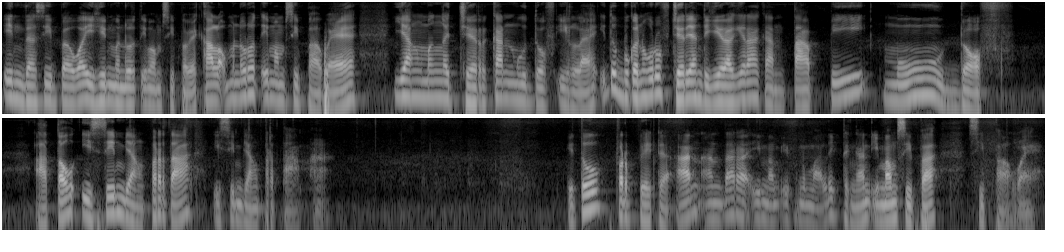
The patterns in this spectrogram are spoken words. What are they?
Indah Sibawaihin menurut Imam Sibaweh. Kalau menurut Imam Sibaweh yang mengejarkan mudof ilaih itu bukan huruf jar yang dikira-kirakan tapi mudof atau isim yang perta isim yang pertama. Itu perbedaan antara Imam Ibnu Malik dengan Imam Siba Sibaweh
